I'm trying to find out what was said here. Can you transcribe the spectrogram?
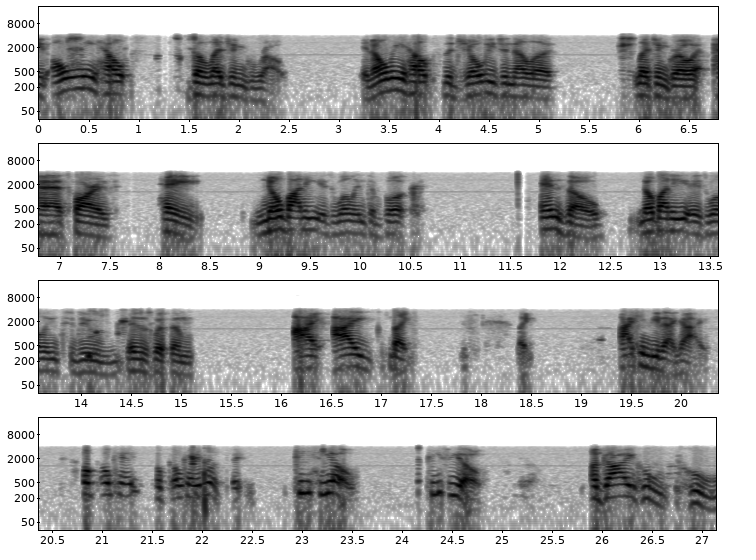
it only helps the legend grow. It only helps the Joey Janela legend grow as far as hey, nobody is willing to book Enzo. Nobody is willing to do business with him. I I like like I can be that guy. Okay, okay, look, eh, PCO, PCO, a guy who who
